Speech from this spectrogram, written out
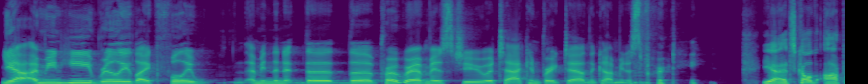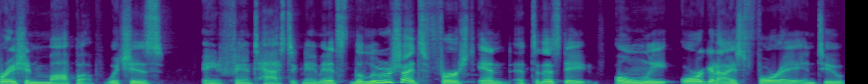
Yeah, I mean, he really like fully. I mean, the the the program is to attack and break down the Communist Party. Yeah, it's called Operation Mop Up, which is a fantastic name. And it's the Larouchites' first and uh, to this date only organized foray into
